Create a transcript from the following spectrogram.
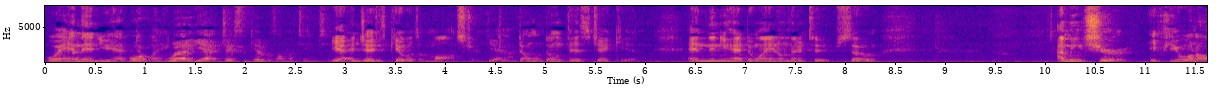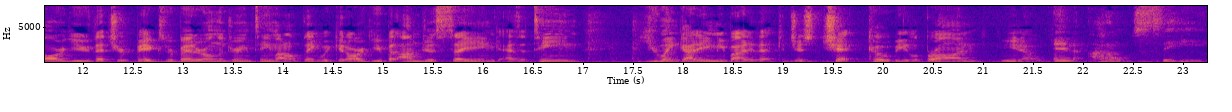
Or Okay. and then you have Or- Dwyane. Well, yeah, Jason Kidd was on the team too. yeah, and Jason Kidd was a monster. Yeah. Don't don't diss J Kidd. And then you had Dwyane on there too. So. Mm-hmm. I mean, sure. If you want to argue that your bigs were better on the Dream Team, I don't think we could argue. But I'm just saying, as a team, you ain't got anybody that could just check Kobe, LeBron. You know, And I don't see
